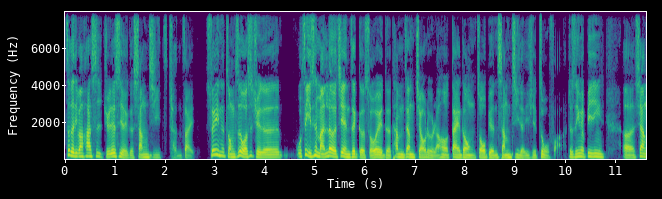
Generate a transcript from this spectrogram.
这个地方它是绝对是有一个商机存在的。所以呢，总之我是觉得我自己是蛮乐见这个所谓的他们这样交流，然后带动周边商机的一些做法，就是因为毕竟，呃，像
